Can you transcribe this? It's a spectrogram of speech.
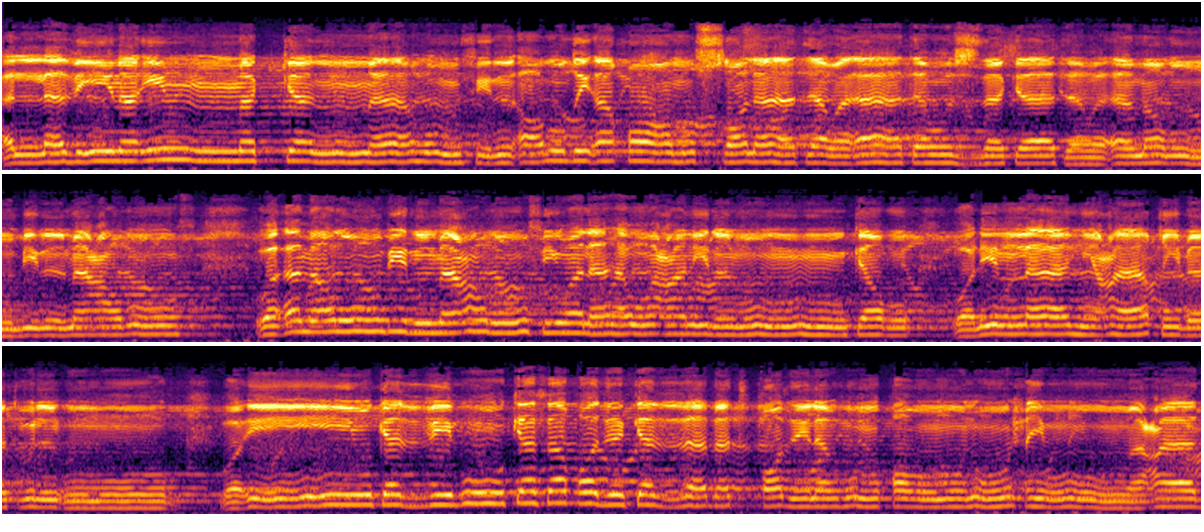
الذين إن مكناهم في الأرض أقاموا الصلاة وآتوا الزكاة وأمروا بالمعروف وأمروا بالمعروف ونهوا عن المنكر ولله عاقبة الأمور. وإن يكذبوك فقد كذبت قبلهم قوم نوح وعاد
